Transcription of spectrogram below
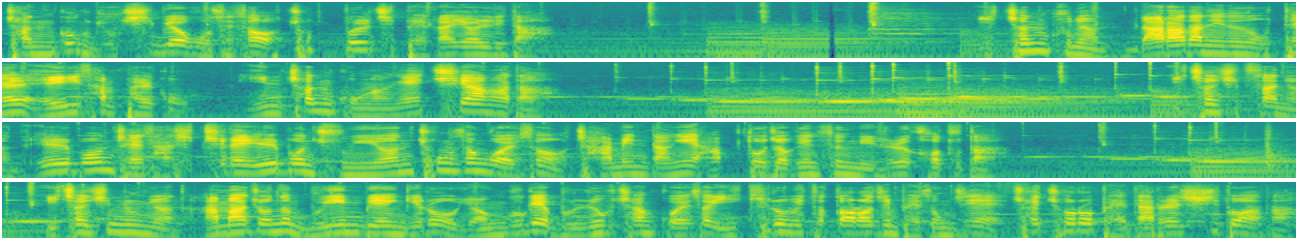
전국 60여 곳에서 촛불 집회가 열리다. 2009년 날아다니는 호텔 A380 인천공항에 취항하다. 2014년 일본 제47회 일본 중의원 총선거에서 자민당이 압도적인 승리를 거두다. 2016년 아마존은 무인 비행기로 영국의 물류 창고에서 2km 떨어진 배송지에 최초로 배달을 시도하다.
